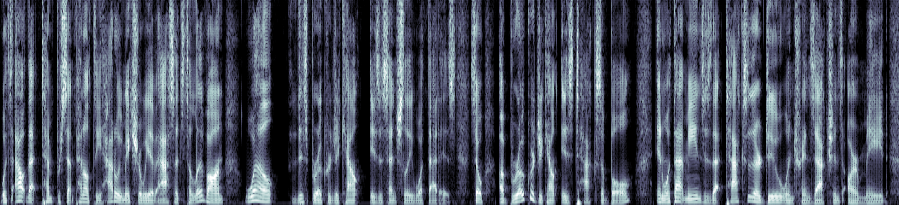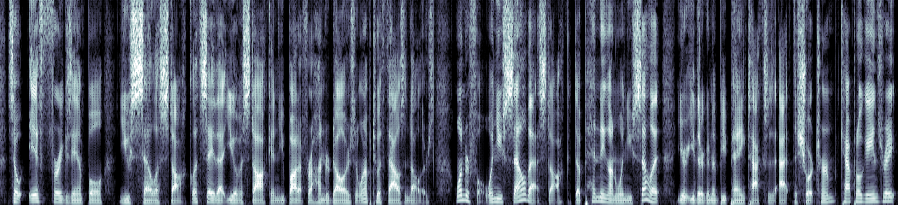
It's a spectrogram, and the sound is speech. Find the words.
without that 10% penalty, how do we make sure we have assets to live on? Well, this brokerage account is essentially what that is. So, a brokerage account is taxable. And what that means is that taxes are due when transactions are made. So, if, for example, you sell a stock, let's say that you have a stock and you bought it for $100 and it went up to $1,000. Wonderful. When you sell that stock, depending on when you sell it, you're either going to be paying taxes at the short term capital gains rate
